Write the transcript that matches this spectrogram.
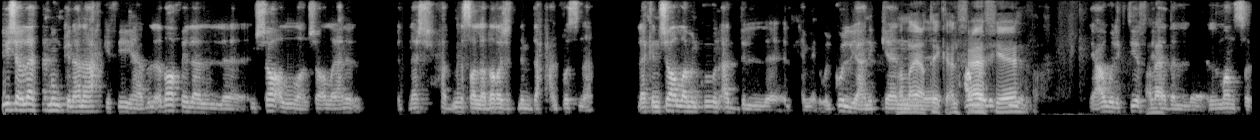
في شغلات ممكن أنا أحكي فيها بالإضافة لل إن شاء الله إن شاء الله يعني بدناش حد نصل لدرجة نمدح أنفسنا لكن إن شاء الله بنكون قد الحمل والكل يعني كان الله يعطيك ألف عافية. يعول كثير في هذا المنصب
